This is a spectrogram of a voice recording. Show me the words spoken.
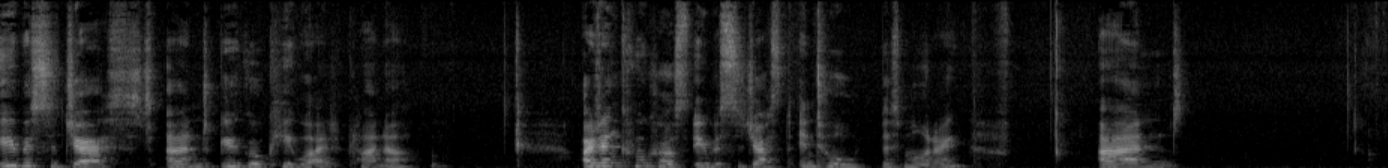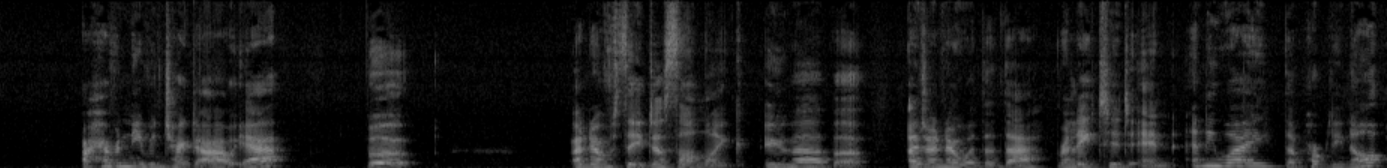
Ubersuggest and Google Keyword Planner. I didn't come across Ubersuggest until this morning and I haven't even checked it out yet but and obviously it does sound like Uber but I don't know whether they're related in any way, they're probably not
